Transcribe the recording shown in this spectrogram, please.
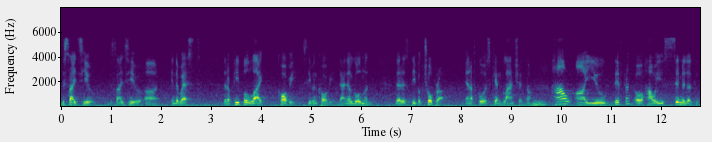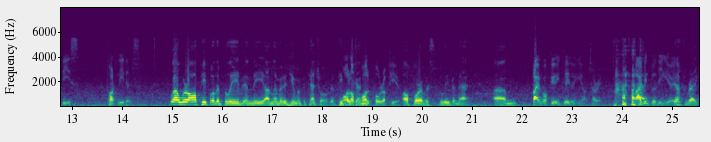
Besides you, besides you, uh, in the West, there are people like Covey, Stephen Covey, Daniel Goleman, There is Deepak Chopra, and of course Ken Blanchard. No? Mhm. How are you different, or how are you similar to these thought leaders? Well, we're all people that believe in the unlimited human potential. That people all of can. all four of you. all four of us believe in that. Um, Five of you, including you. I'm sorry. Five, including you. Yeah? That's right.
